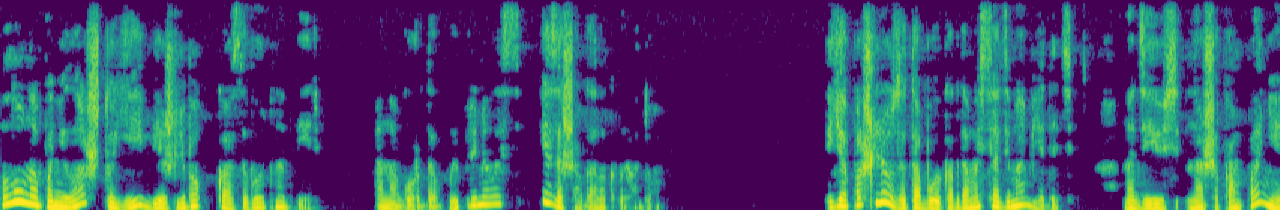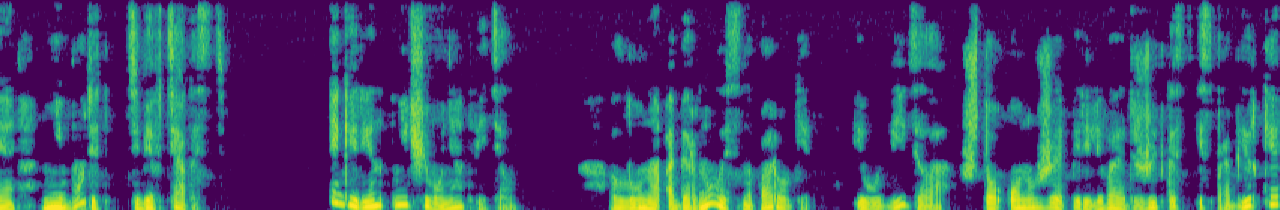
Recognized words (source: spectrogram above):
Луна поняла, что ей вежливо указывают на дверь. Она гордо выпрямилась и зашагала к выходу. Я пошлю за тобой, когда мы сядем обедать. Надеюсь, наша компания не будет тебе в тягость. Эгерин ничего не ответил. Луна обернулась на пороге и увидела, что он уже переливает жидкость из пробирки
